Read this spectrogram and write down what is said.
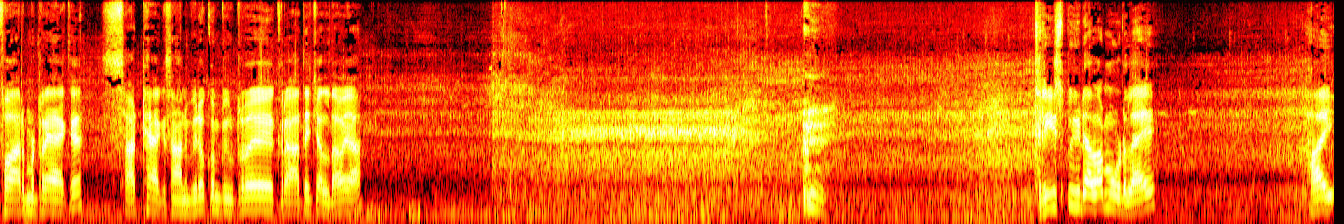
ਫਾਰਮ ਟਰੈਕ 60 ਹੈ ਕਿਸਾਨ ਵੀਰੋ, ਕੰਪਿਊਟਰ ਕਰਾ ਤੇ ਚੱਲਦਾ ਹੋਇਆ। ਥ੍ਰੀ ਸਪੀਡ ਵਾਲਾ ਮਾਡਲ ਹੈ ਇਹ। ਹਾਈ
